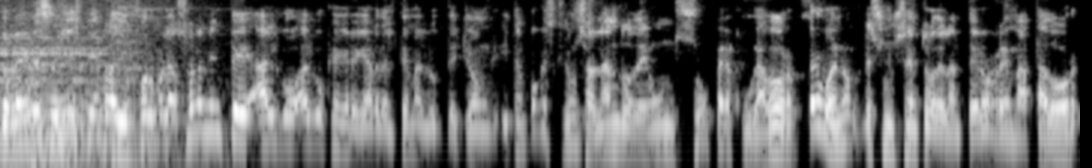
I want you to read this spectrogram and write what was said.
De regreso en ESPN Radio Fórmula, solamente algo, algo que agregar del tema Luke de Jong, y tampoco es que estemos hablando de un super jugador, pero bueno, es un centro delantero rematador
